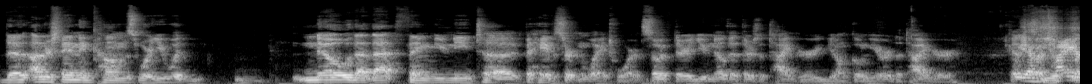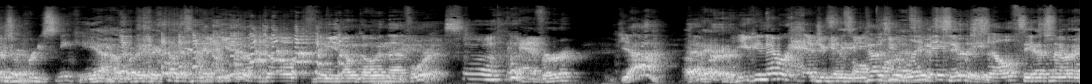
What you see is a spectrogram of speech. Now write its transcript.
the understanding comes where you would know that that thing you need to behave a certain way towards. So if there, you know that there's a tiger, you don't go near the tiger. 'Cause yeah, but tigers are pretty sneaky. Yeah, what if it comes Then you don't go. Then you don't go in that forest. ever? Yeah, Okay. ever. You can never hedge against See, all because you harm. That's limit yourself See, that's now that's a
